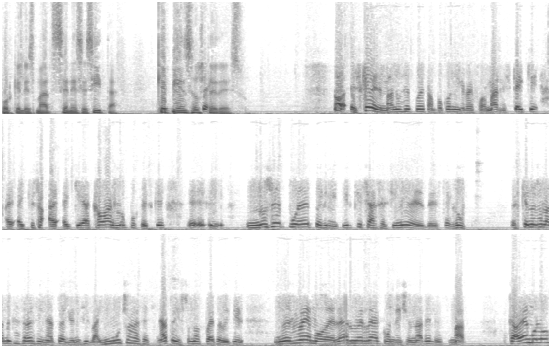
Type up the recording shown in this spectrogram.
porque el ESMAD se necesita. ¿Qué piensa usted de eso? No, es que además no se puede tampoco ni reformar, es que hay que hay, hay que hay, que acabarlo porque es que eh, eh, no se puede permitir que se asesine de, de este grupo. Es que no solamente es el asesinato de Johnny Silva, hay muchos asesinatos y esto no se puede permitir. No es remodelar, no es reacondicionar el SMAT. Acabémoslo,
